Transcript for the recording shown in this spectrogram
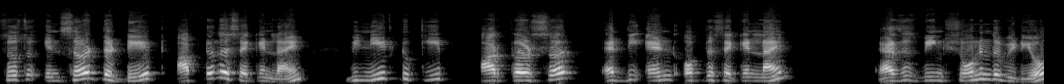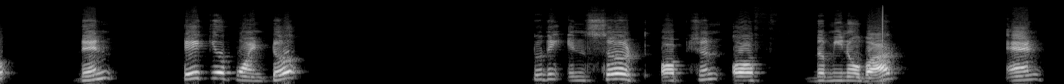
So to insert the date after the second line, we need to keep our cursor at the end of the second line as is being shown in the video. Then take your pointer to the insert option of the menu bar and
